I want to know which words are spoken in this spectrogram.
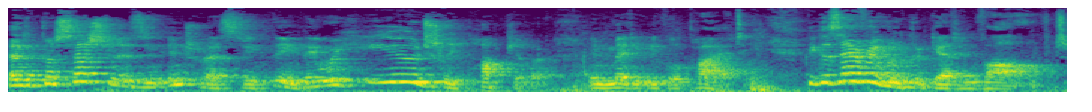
And the procession is an interesting thing. They were hugely popular in medieval piety because everyone could get involved.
